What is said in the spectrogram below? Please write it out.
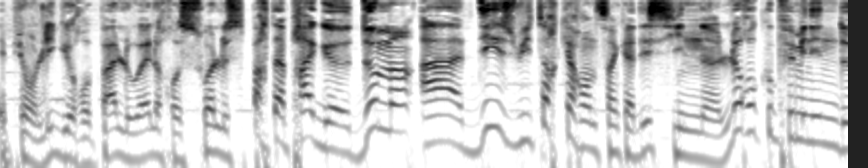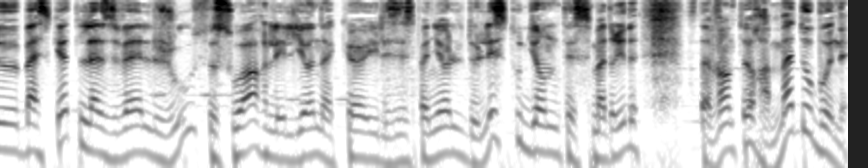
Et puis en Ligue Europa, l'OL reçoit le Sparta Prague demain à 18h45 à Dessine. L'Eurocoupe féminine de basket, l'Asvel joue ce soir. Les Lyon accueillent les Espagnols de l'Estudiantes Madrid. C'est à 20h à Madobonnet.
